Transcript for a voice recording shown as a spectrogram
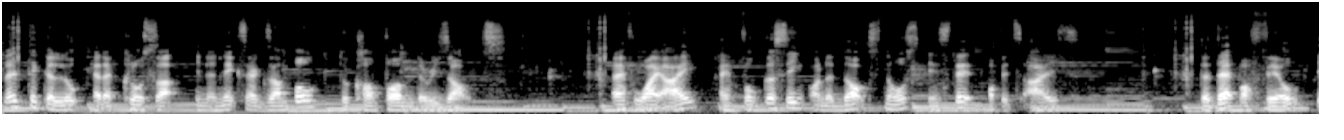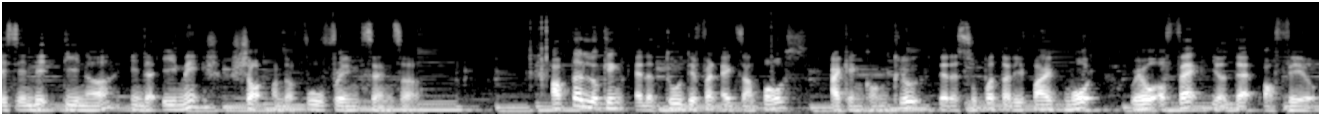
Let's take a look at a close-up in the next example to confirm the results. FYI, I'm focusing on the dog's nose instead of its eyes. The depth of field is indeed thinner in the image shot on the full frame sensor. After looking at the two different examples, I can conclude that the Super 35 mode will affect your depth of field.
